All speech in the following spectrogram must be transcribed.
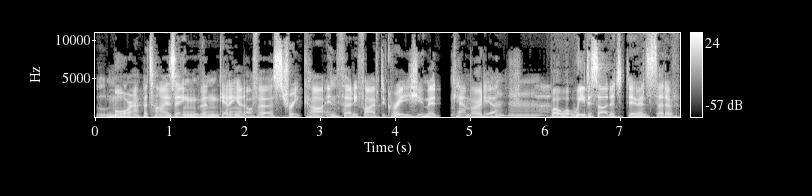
more appetizing than getting it off a streetcar in 35 degree humid Cambodia. Mhm. Well, what we decided to do instead of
